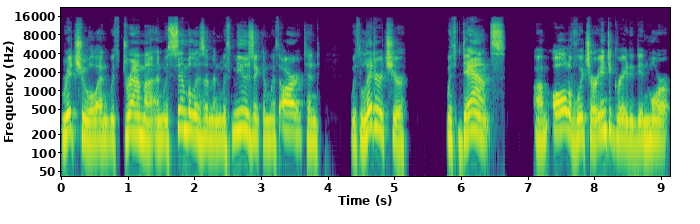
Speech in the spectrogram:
ritual and with drama and with symbolism and with music and with art and with literature, with dance, um, all of which are integrated in more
